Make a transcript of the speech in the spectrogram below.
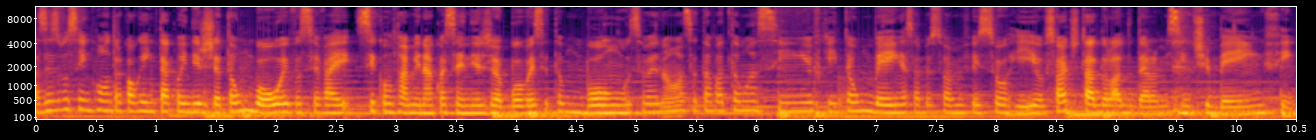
às vezes você encontra com alguém que tá com energia tão boa e você vai se contaminar com essa energia boa, vai ser tão bom. Você vai, nossa, eu tava tão assim, eu fiquei tão bem, essa pessoa me fez sorrir, eu só de estar do lado dela me senti bem, enfim.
